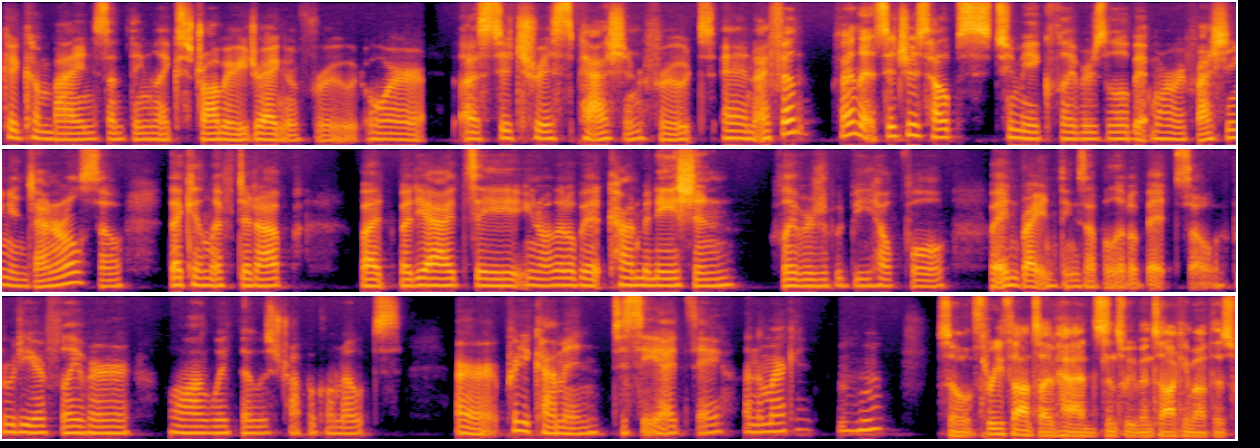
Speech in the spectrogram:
could combine something like strawberry dragon fruit or a citrus passion fruit. And I feel find that citrus helps to make flavors a little bit more refreshing in general. So that can lift it up. But but yeah, I'd say, you know, a little bit combination flavors would be helpful and brighten things up a little bit. So fruitier flavor along with those tropical notes are pretty common to see, I'd say, on the market. Mm-hmm. So, three thoughts I've had since we've been talking about this.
